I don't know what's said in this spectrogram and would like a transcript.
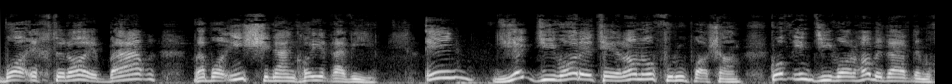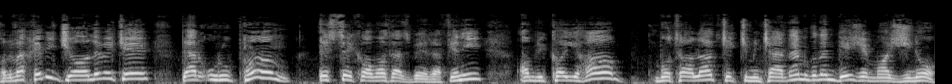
با اختراع برق و با این شیلنگ های قوی این یک دیوار تهران و فرو پاشان. گفت این دیوارها به درد نمی‌خوره. و خیلی جالبه که در اروپا هم استحکامات از بین رفت. یعنی آمریکایی ها مطالعات که می‌کردن؟ می‌گفتن دژ ماژینو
